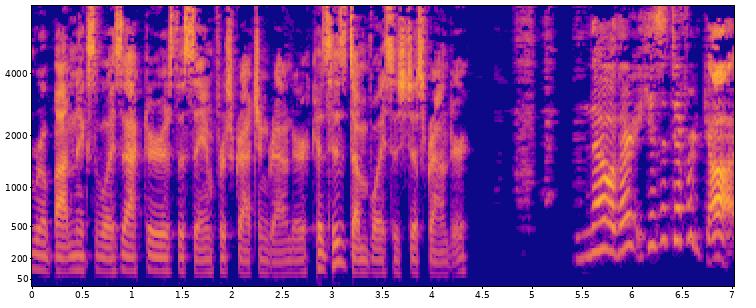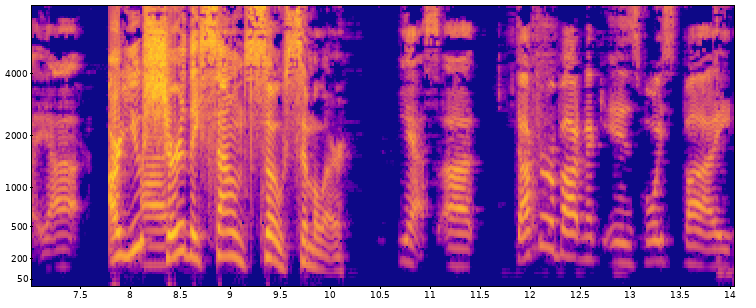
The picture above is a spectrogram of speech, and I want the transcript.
Robotnik's voice actor is the same for Scratch and Grounder because his dumb voice is just Grounder. No, there he's a different guy. Uh Are you Uh, sure they sound so similar? yes, uh Dr. Robotnik is voiced by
